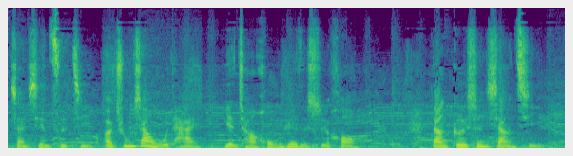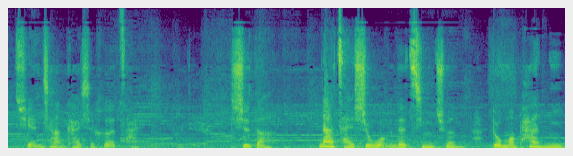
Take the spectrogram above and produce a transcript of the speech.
展现自己而冲上舞台演唱《红日》的时候，当歌声响起，全场开始喝彩。是的，那才是我们的青春，多么叛逆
